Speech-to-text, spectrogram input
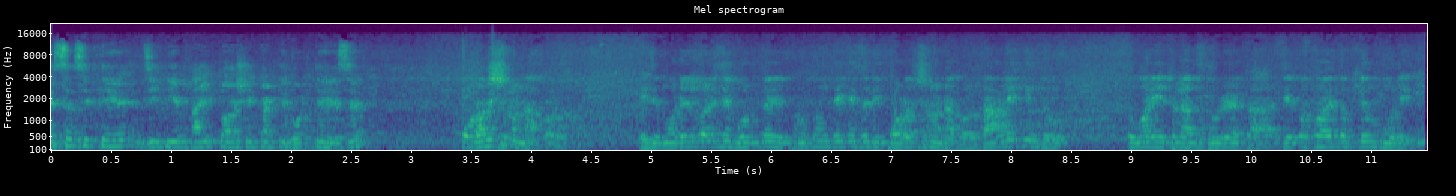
এসএসসিতে জিপিএ ফাইভ পাওয়া শিক্ষার্থী ভর্তি হয়েছে। পড়াশুনো না করো। এই যে মডেল কলেজে ভর্তি হয়ে প্রথম থেকে যদি পড়াশুনো না করো তাহলে কিন্তু তোমার এই প্লাস ধরে রাখা যে কথা হয়তো কেউ বলেনি।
